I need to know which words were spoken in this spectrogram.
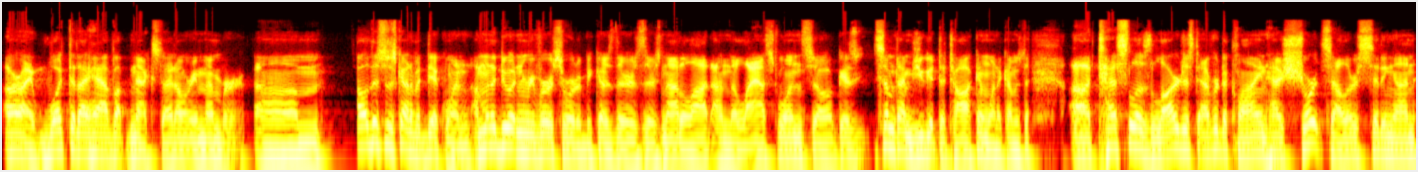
All right. What did I have up next? I don't remember. Um, oh, this is kind of a dick one. I'm going to do it in reverse order because there's there's not a lot on the last one. So because sometimes you get to talking when it comes to uh, Tesla's largest ever decline has short sellers sitting on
